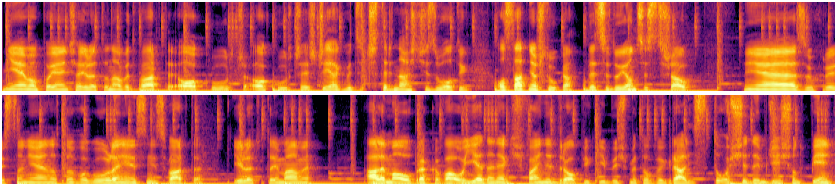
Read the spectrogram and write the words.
nie mam pojęcia ile to nawet warte. O kurczę, o kurczę, jeszcze jakby te 14 zł. Ostatnia sztuka, decydujący strzał. Jezu Chrysto, nie no to w ogóle nie jest nic warte. Ile tutaj mamy? Ale mało brakowało. Jeden jakiś fajny dropik i byśmy to wygrali. 175.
